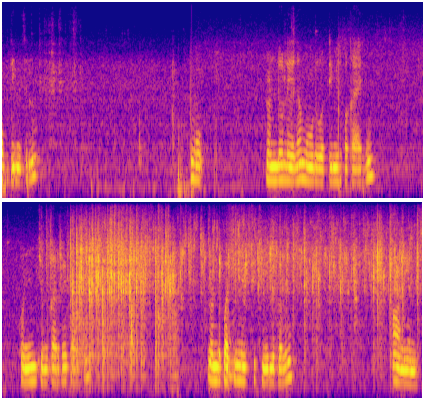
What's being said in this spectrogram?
ఒక దినుసులు. ము- రెండు లేదా మూడు వట్టి మిరపకాయలు కొంచెం కరివేపాకు రెండు పచ్చిమిర్చి చీలికలు ఆనియన్స్.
